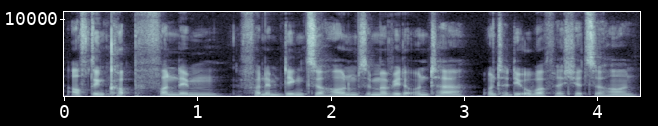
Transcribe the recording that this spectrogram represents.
auf den Kopf von dem, von dem Ding zu hauen, um es immer wieder unter, unter die Oberfläche zu hauen.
